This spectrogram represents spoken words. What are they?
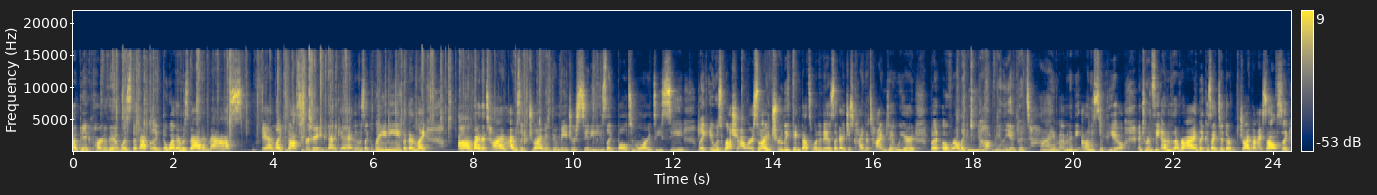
a big part of it was the fact that like the weather was bad in Mass and like not super great in Connecticut. And then it was like rainy, but then like um, by the time I was like driving through major cities like Baltimore, DC, like it was rush hour. So I truly think that's what it is. Like I just kind of timed it weird, but overall like not really a good time. I'm gonna be honest with you. And towards the end of the ride, like cause I did the drive by myself, so like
